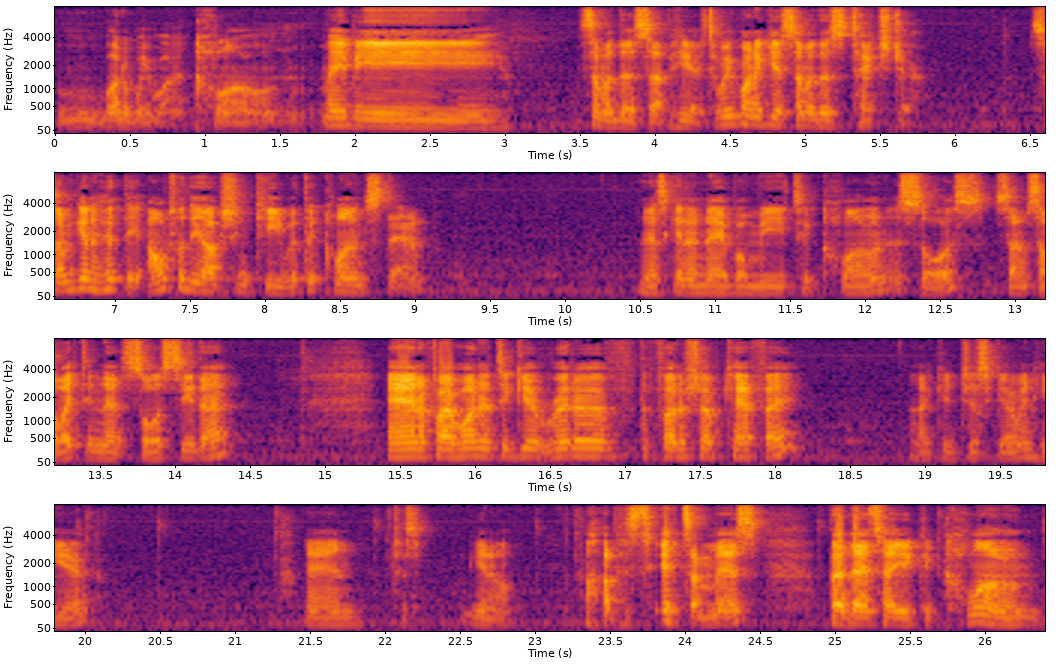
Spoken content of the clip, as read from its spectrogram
what do we want to clone? Maybe some of this up here. So we want to get some of this texture. So I'm going to hit the Alt or the Option key with the clone stamp. And that's going to enable me to clone a source. So I'm selecting that source, see that? And if I wanted to get rid of the Photoshop Cafe, I could just go in here and just, you know, obviously it's a mess, but that's how you could clone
